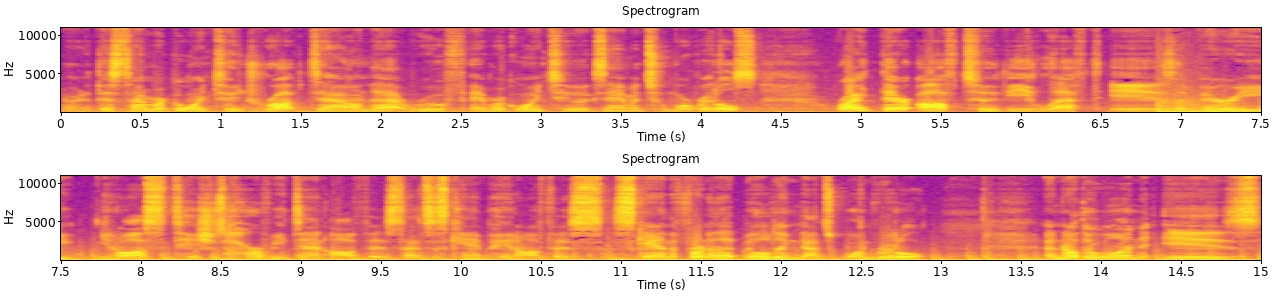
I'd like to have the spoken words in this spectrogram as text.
Alright, this time we're going to drop down that roof and we're going to examine two more riddles. Right there off to the left is a very, you know, ostentatious Harvey Dent office. That's his campaign office. Scan the front of that building, that's one riddle. Another one is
